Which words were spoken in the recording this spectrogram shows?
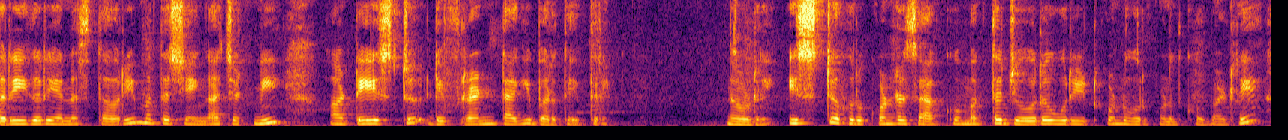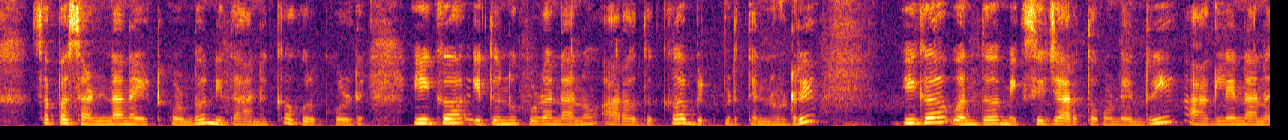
ಗರಿ ಗರಿ ಅನ್ನಿಸ್ತಾವ್ರಿ ಮತ್ತು ಶೇಂಗಾ ಚಟ್ನಿ ಟೇಸ್ಟ್ ಡಿಫ್ರೆಂಟಾಗಿ ಬರ್ತೈತ್ರಿ. ನೋಡಿರಿ, ಇಷ್ಟು ಹುರ್ಕೊಂಡ್ರೆ ಸಾಕು, ಮತ್ತು ಜೋರ ಉರಿ ಇಟ್ಕೊಂಡು ಹುರ್ಕೊಂಡ್ಕೋಬೇಡ್ರಿ ಸ್ವಲ್ಪ ಸಣ್ಣನ ಇಟ್ಕೊಂಡು ನಿಧಾನಕ್ಕೆ ಹುರ್ಕೊಳ್ರಿ. ಈಗ ಇದನ್ನು ಕೂಡ ನಾನು ಆರೋದಕ್ಕೆ ಬಿಟ್ಬಿಡ್ತೇನೆ ನೋಡಿರಿ. ಈಗ ಒಂದು ಮಿಕ್ಸಿ ಜಾರ್ ತೊಗೊಂಡೇನಿ ರೀ ಆಗಲೇ ನಾನು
